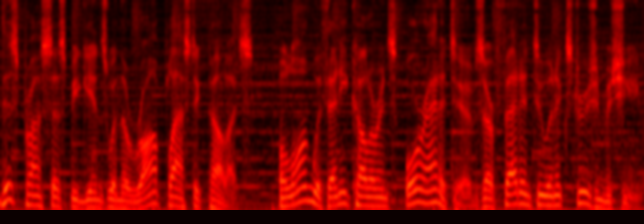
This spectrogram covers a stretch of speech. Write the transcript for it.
This process begins when the raw plastic pellets, along with any colorants or additives, are fed into an extrusion machine.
